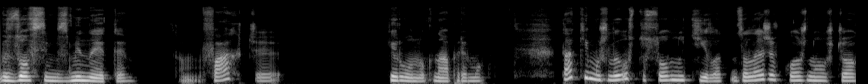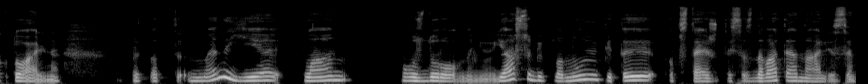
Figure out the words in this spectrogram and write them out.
зовсім змінити там, фах чи керунок, напрямок. Так і, можливо, стосовно тіла. Залежить кожного, що актуальне. Наприклад, в мене є план по оздоровленню. Я собі планую піти обстежитися, здавати аналізи.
